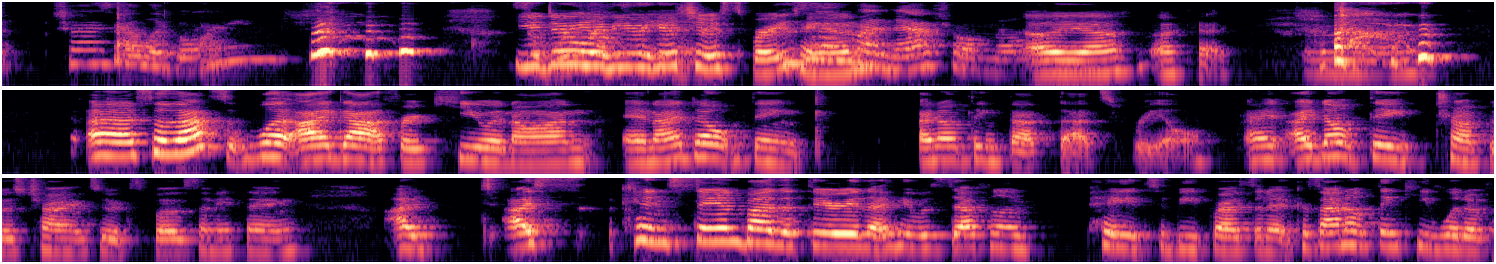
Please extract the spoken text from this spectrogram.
Should I say like orange? you do when you get your spray This is tan. my natural melanin. Oh yeah. Okay. Mm. Uh, so that's what I got for QAnon, and I don't think I don't think that that's real. I, I don't think Trump is trying to expose anything. I, I can stand by the theory that he was definitely paid to be president because I don't think he would have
